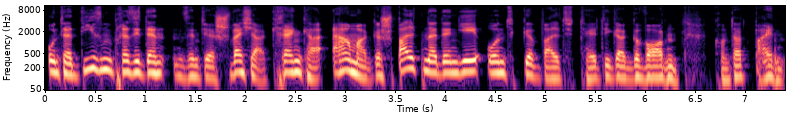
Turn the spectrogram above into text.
Unter diesem Präsidenten sind wir schwächer, kränker, ärmer, gespaltener denn je und gewalttätiger geworden, kontert Biden.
